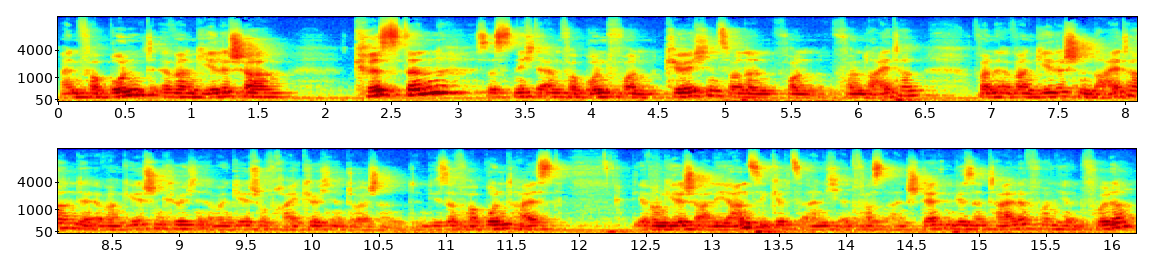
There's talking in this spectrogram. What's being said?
einen Verbund evangelischer Christen. Es ist nicht ein Verbund von Kirchen, sondern von, von Leitern, von evangelischen Leitern der evangelischen Kirchen, evangelischen Freikirchen in Deutschland. Und dieser Verbund heißt die Evangelische Allianz, die gibt es eigentlich in fast allen Städten. Wir sind Teil davon hier in Fulda.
